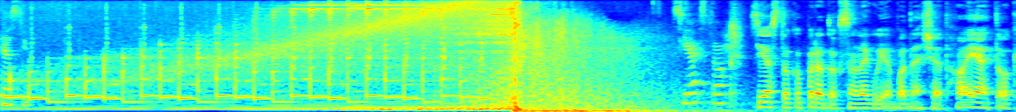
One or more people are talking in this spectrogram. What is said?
Kezdjük. Sziasztok! Sziasztok! A Paradoxon legújabb adását halljátok.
